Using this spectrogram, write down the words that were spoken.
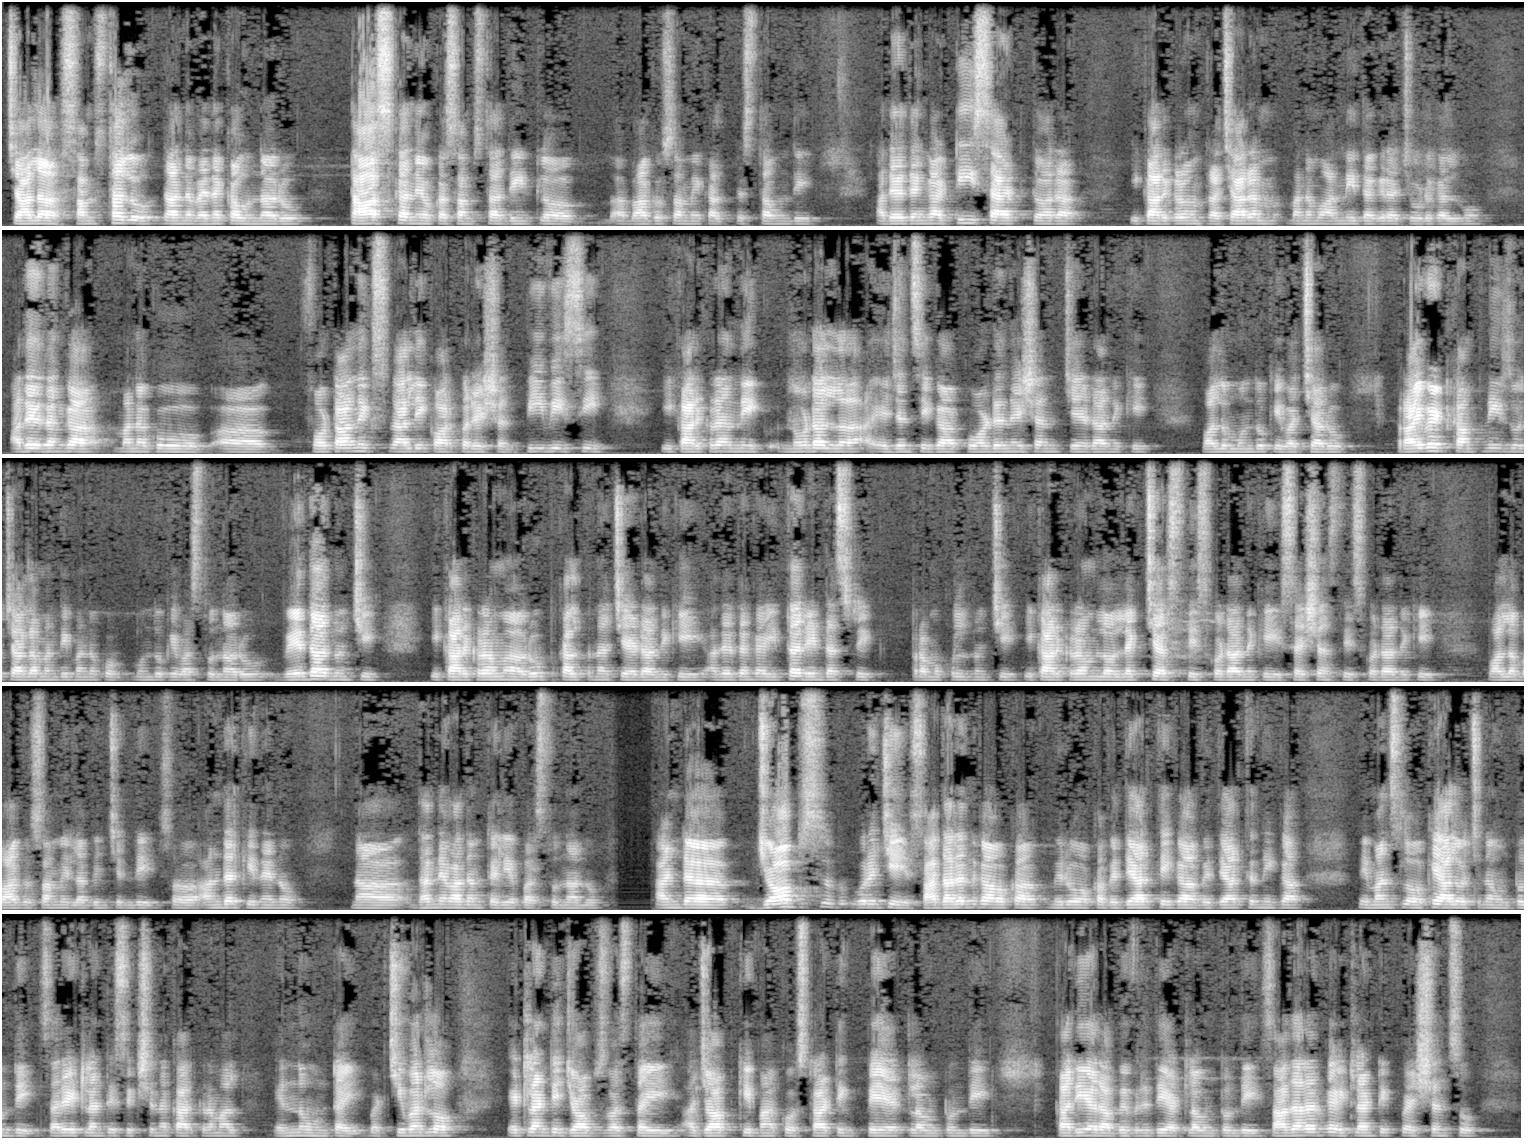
చాలా సంస్థలు దాని వెనక ఉన్నారు. టాస్క్ అనే ఒక సంస్థ దీంట్లో భాగస్వామ్యం కల్పిస్తూ ఉంది. అదేవిధంగా టీ శాట్ ద్వారా ఈ కార్యక్రమం ప్రచారం మనము అన్ని దగ్గర చూడగలము. అదేవిధంగా మనకు ఫోటానిక్స్ వ్యాలీ కార్పొరేషన్ పీవీసీ ఈ కార్యక్రమాన్ని నోడల్ ఏజెన్సీగా కోఆర్డినేషన్ చేయడానికి వాళ్ళు ముందుకి వచ్చారు. ప్రైవేట్ కంపెనీస్ చాలామంది మనకు ముందుకి వస్తున్నారు. వేద నుంచి ఈ కార్యక్రమ రూపకల్పన చేయడానికి అదేవిధంగా ఇతర ఇండస్ట్రీ ప్రముఖుల నుంచి ఈ కార్యక్రమంలో లెక్చర్స్ తీసుకోవడానికి సెషన్స్ తీసుకోవడానికి వాళ్ళ భాగస్వామి లభించింది. సో అందరికీ నేను నా ధన్యవాదం తెలియపరుస్తున్నాను. అండ్ uh, జాబ్స్ గురించి సాధారణంగా ఒక మీరు ఒక విద్యార్థిగా విద్యార్థినిగా మీ మనసులో ఒకే ఆలోచన ఉంటుంది. సరే ఇట్లాంటి శిక్షణ కార్యక్రమాలు ఎన్నో ఉంటాయి. బట్ చివర్లో ఎట్లాంటి జాబ్స్ వస్తాయి? ఆ జాబ్కి మాకు స్టార్టింగ్ పే ఎట్లా ఉంటుంది? కెరియర్ అభివృద్ధి ఎట్లా ఉంటుంది? సాధారణంగా ఇట్లాంటి క్వశ్చన్స్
